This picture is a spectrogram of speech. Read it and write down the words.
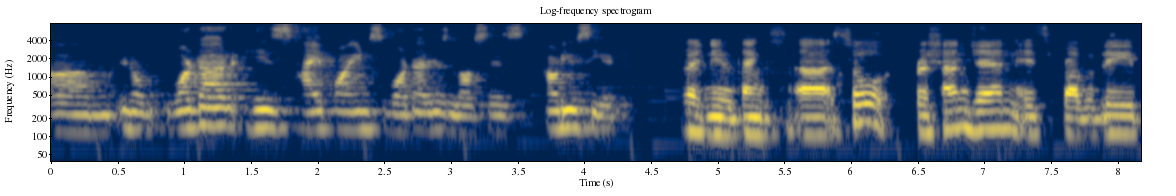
Um, you know, what are his high points? What are his losses? How do you see it? Right, Neil, thanks. Uh, so, Prashant Jain is probably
